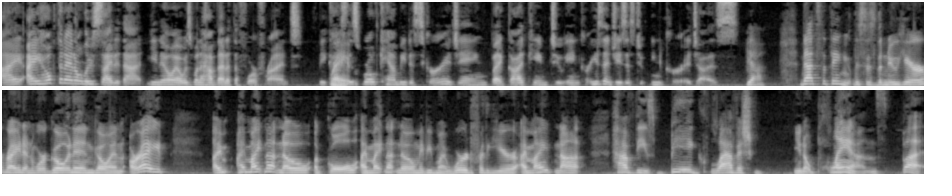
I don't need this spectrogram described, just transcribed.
I, I hope that I don't lose sight of that. You know, I always want to have that at the forefront because Right. this world can be discouraging, but God came to encourage, He sent Jesus to encourage us. Yeah. That's the thing. This is the new year, right? And we're going in going, all right, I, I might not know a goal. I might not know maybe my word for the year. I might not have these big, lavish, you know, plans, but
